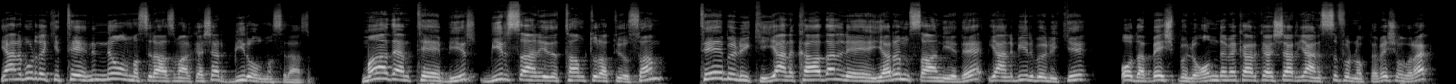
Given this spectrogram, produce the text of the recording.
Yani buradaki t'nin ne olması lazım arkadaşlar? 1 olması lazım. Madem t 1, 1 saniyede tam tur atıyorsam t bölü 2 yani k'dan l'ye yarım saniyede yani 1 bölü 2 o da 5 bölü 10 demek arkadaşlar. Yani 0.5 olarak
